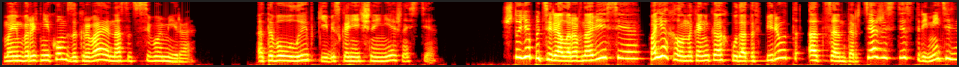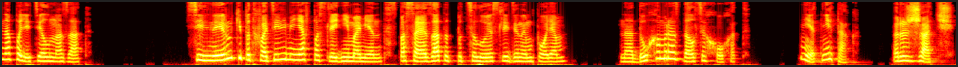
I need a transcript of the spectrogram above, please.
моим воротником закрывая нас от всего мира от его улыбки и бесконечной нежности, что я потеряла равновесие, поехала на коньках куда-то вперед, а центр тяжести стремительно полетел назад. Сильные руки подхватили меня в последний момент, спасая зад от поцелуя с ледяным полем. Над ухом раздался хохот. Нет, не так. Ржач.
